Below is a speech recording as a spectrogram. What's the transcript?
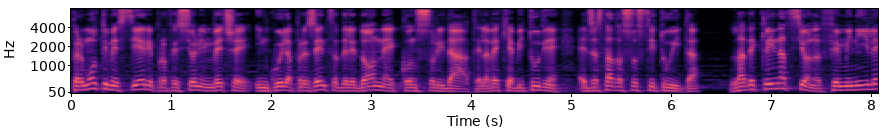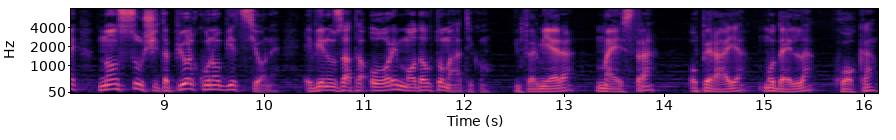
Per molti mestieri e professioni invece in cui la presenza delle donne è consolidata e la vecchia abitudine è già stata sostituita, la declinazione al femminile non suscita più alcuna obiezione e viene usata ora in modo automatico. Infermiera, maestra, operaia, modella, cuoca.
